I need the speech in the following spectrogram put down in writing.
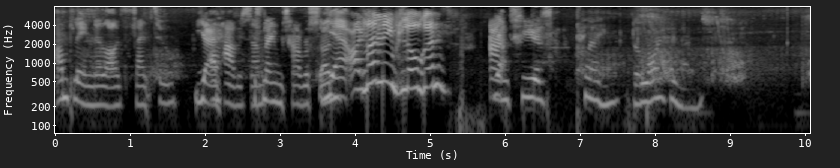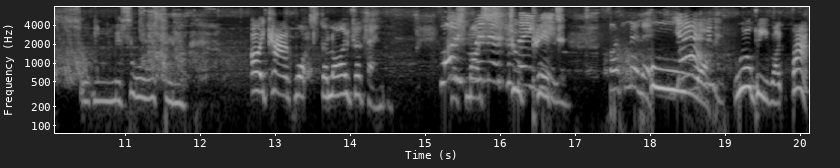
I'm playing the live event too. Yeah, I'm Harrison. his name's Harrison. Yeah, I, my name's Logan. and he is playing the live event. Shooting missiles and I can't watch the live event. Because my stupid-. Five minutes. Ooh, Yeah. we'll be right back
